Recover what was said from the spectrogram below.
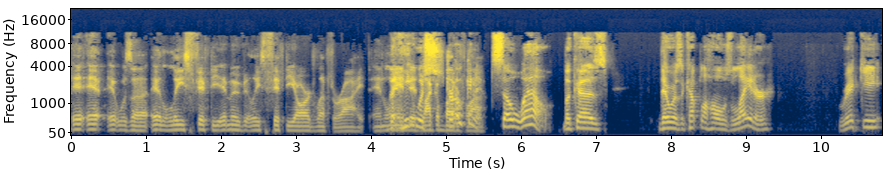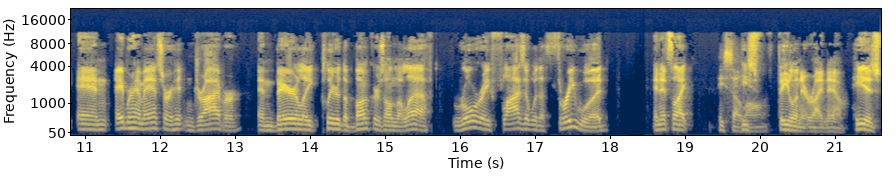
it, it it it was a at least fifty. It moved at least fifty yards left to right and landed he was like a stroking butterfly. it so well because there was a couple of holes later. Rickie and Abraham Ancer hitting driver and barely clear the bunkers on the left. Rory flies it with a three wood, and it's like He's so he's long. feeling it right now. He is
